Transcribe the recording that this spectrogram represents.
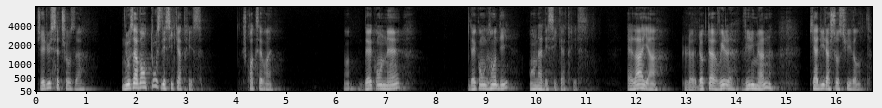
J'ai lu cette chose-là. Nous avons tous des cicatrices. Je crois que c'est vrai. Hein? Dès qu'on est, dès qu'on grandit, on a des cicatrices. Et là, il y a le docteur Will Williman qui a dit la chose suivante.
